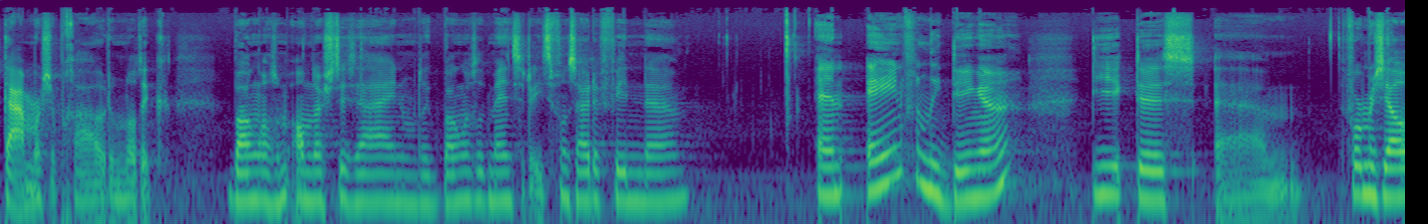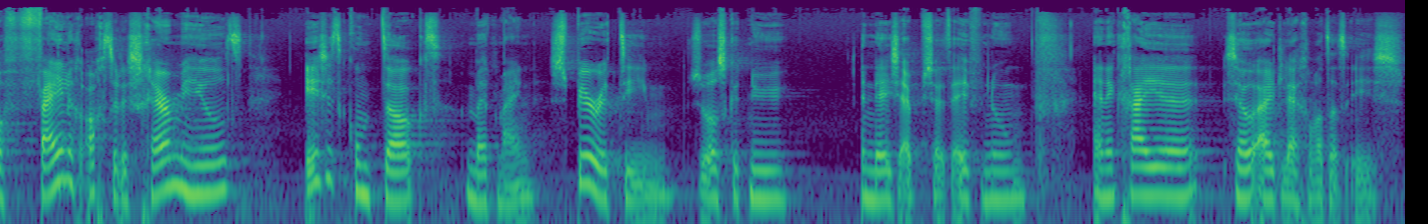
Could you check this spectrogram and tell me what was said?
kamers heb gehouden, omdat ik bang was om anders te zijn, omdat ik bang was dat mensen er iets van zouden vinden. En een van die dingen die ik dus um, voor mezelf veilig achter de schermen hield, is het contact met mijn spirit team, zoals ik het nu in deze episode even noem. En ik ga je zo uitleggen wat dat is.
